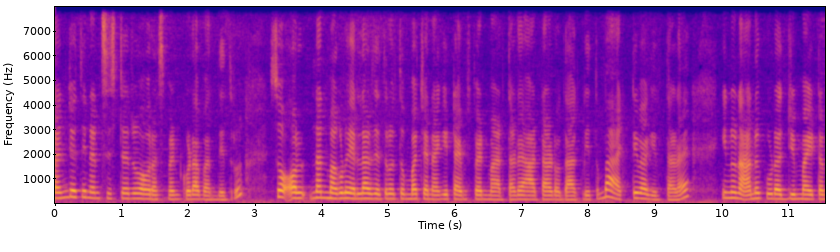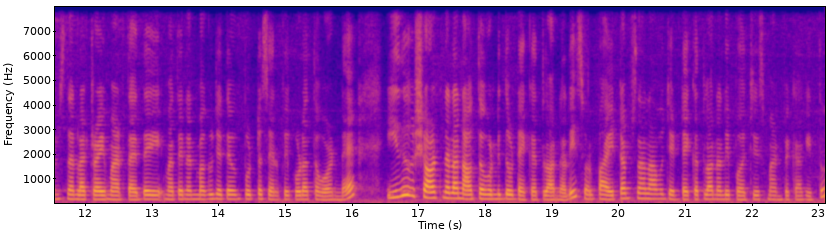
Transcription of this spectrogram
ನನ್ನ ಜೊತೆ ನನ್ನ ಸಿಸ್ಟರು ಅವ್ರ ಹಸ್ಬೆಂಡ್ ಕೂಡ ಬಂದಿದ್ದರು ಸೊ ಆಲ್ ನನ್ನ ಮಗಳು ಎಲ್ಲರ ಜೊತೆ ತುಂಬ ಚೆನ್ನಾಗಿ ಟೈಮ್ ಸ್ಪೆಂಡ್ ಮಾಡ್ತಾಳೆ. ಆಟ ಆಡೋದಾಗಲಿ ತುಂಬ ಆ್ಯಕ್ಟಿವ್ ಆಗಿರ್ತಾಳೆ. ಇನ್ನು ನಾನು ಕೂಡ ಜಿಮ್ ಐಟಮ್ಸ್ನೆಲ್ಲ ಟ್ರೈ ಮಾಡ್ತಾ ಇದ್ದೆ. ಮತ್ತು ನನ್ನ ಮಗಳ ಜೊತೆ ಒಂದು ಪುಟ್ಟ ಸೆಲ್ಫಿ ಕೂಡ ತೊಗೊಂಡೆ. ಇದು ಶಾರ್ಟ್ನೆಲ್ಲ ನಾವು ತೊಗೊಂಡಿದ್ದು ಡೆಕತ್ಲಾನಲ್ಲಿ ಸ್ವಲ್ಪ ಐಟಮ್ಸ್ನ ನಾವು ಜೆ ಡೆಕತ್ಲಾನಲ್ಲಿ ಪರ್ಚೇಸ್ ಮಾಡಬೇಕಾಗಿತ್ತು.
